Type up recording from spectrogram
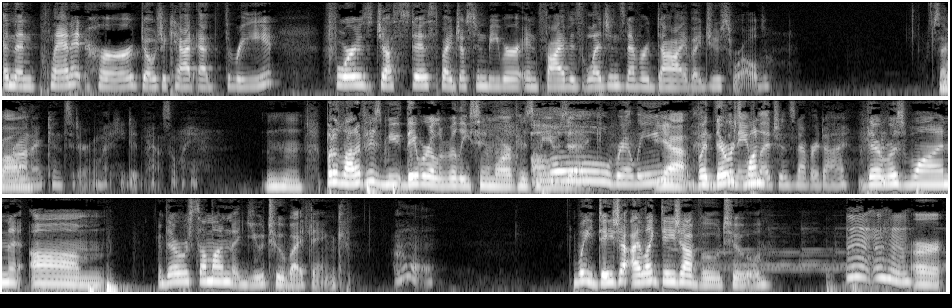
and then "Planet Her" Doja Cat at three. Four is "Justice" by Justin Bieber, and five is "Legends Never Die" by Juice WRLD. Which is Wow. ironic considering that he did pass away. But a lot of his mu- they were releasing more of his music. Oh, really? Yeah, but Hence there the was name one- Legends Never Die. There was one um there was some on YouTube, I think. Oh. Wait, Deja I like Deja Vu too. Mm-hmm. Or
